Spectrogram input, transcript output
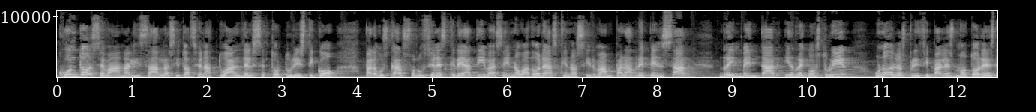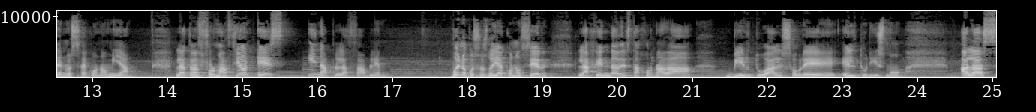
Juntos se va a analizar la situación actual del sector turístico para buscar soluciones creativas e innovadoras que nos sirvan para repensar, reinventar y reconstruir uno de los principales motores de nuestra economía. La transformación es inaplazable. Bueno, pues os doy a conocer la agenda de esta jornada virtual sobre el turismo. A las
